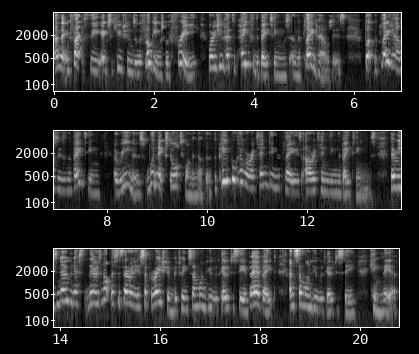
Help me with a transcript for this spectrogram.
and that in fact the executions and the floggings were free, whereas you had to pay for the baitings and the playhouses. But the playhouses and the baiting arenas were next door to one another. The people who are attending the plays are attending the baitings. There is no there is not necessarily a separation between someone who would go to see a bear bait and someone who would go to see King Lear.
